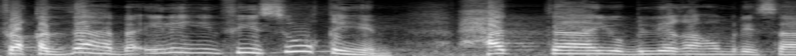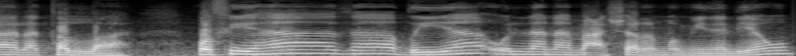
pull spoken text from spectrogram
فقد ذهب إليهم في سوقهم حتى يبلغهم رسالة الله. وفي هذا ضياء لنا معشر المؤمنين اليوم.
